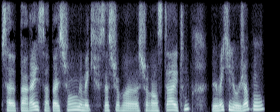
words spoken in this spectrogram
ça, pareil, sa passion. Le mec il fait ça sur euh, sur Insta et tout. Le mec il est au Japon.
